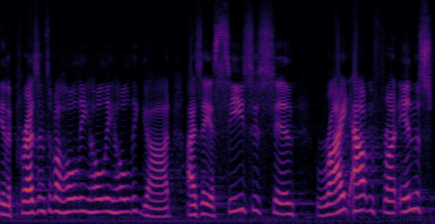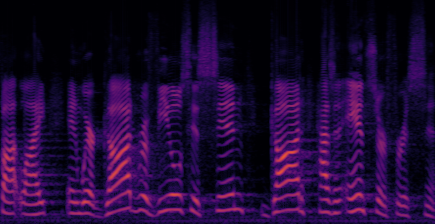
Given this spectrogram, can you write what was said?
In the presence of a holy, holy, holy God, Isaiah sees his sin right out in front in the spotlight, and where God reveals his sin, God has an answer for his sin.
